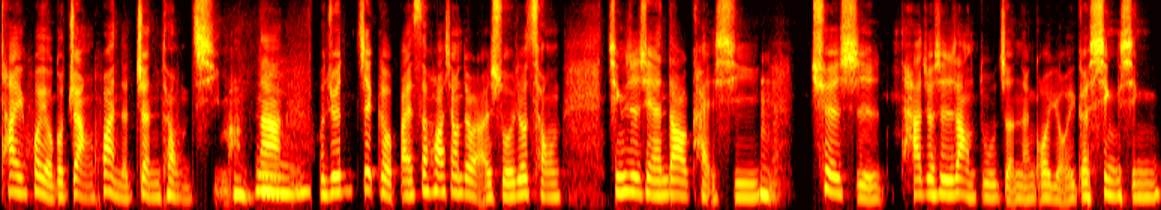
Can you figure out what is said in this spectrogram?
它会有个转换的阵痛期嘛。嗯、那我觉得这个白色画像对我来说，就从秦志先到凯西，嗯、确实他就是让读者能够有一个信心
